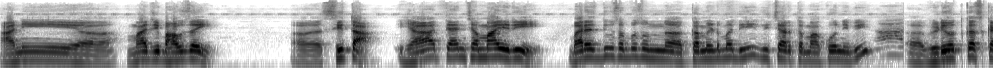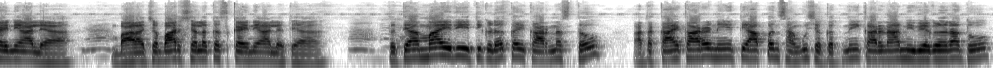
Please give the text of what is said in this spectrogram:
आणि अ, माझी भाऊजाई अ, सीता ह्या त्यांच्या मायरी बऱ्याच दिवसापासून अ, कमेंटमध्ये विचारतं मा कोणी बी. अ, व्हिडिओत कस काय नाही आल्या? बाळाच्या बारशाला कस काय नाही आल्या त्या? हा तर त्या मायरी तिकडं काही कारणास्तव आता काय कारण आहे ते आपण सांगू शकत नाही कारण आम्ही वेगळं राहतो.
